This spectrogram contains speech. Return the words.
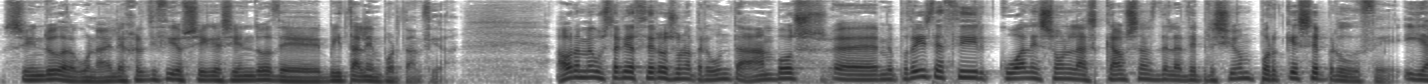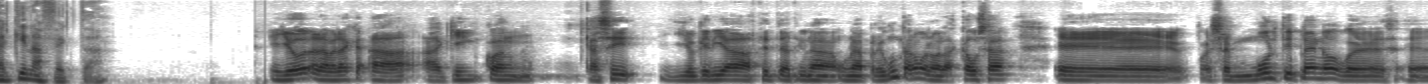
Sin duda alguna, el ejercicio sigue siendo de vital importancia. Ahora me gustaría haceros una pregunta a ambos. Eh, ¿Me podéis decir cuáles son las causas de la depresión, por qué se produce y a quién afecta? Yo, la verdad, que aquí casi yo quería hacerte a ti una, pregunta, ¿no? Bueno, las causas eh, pueden ser múltiples, ¿no? Pues, eh,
